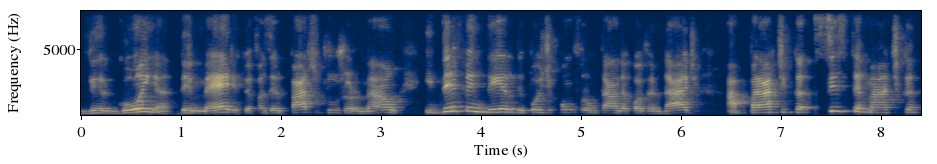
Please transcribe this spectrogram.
Vergonha, demérito é fazer parte de um jornal e defender, depois de confrontada com a verdade, a prática sistemática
